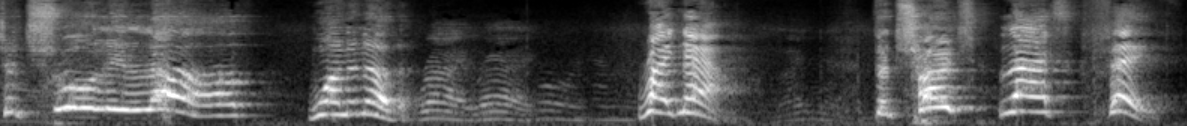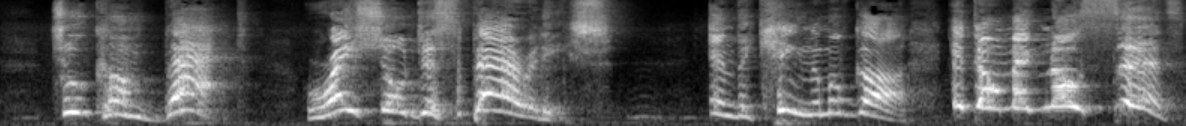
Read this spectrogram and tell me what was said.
to truly love one another. Right, right. Right now. The church lacks faith to combat racial disparities in the kingdom of God. It don't make no sense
